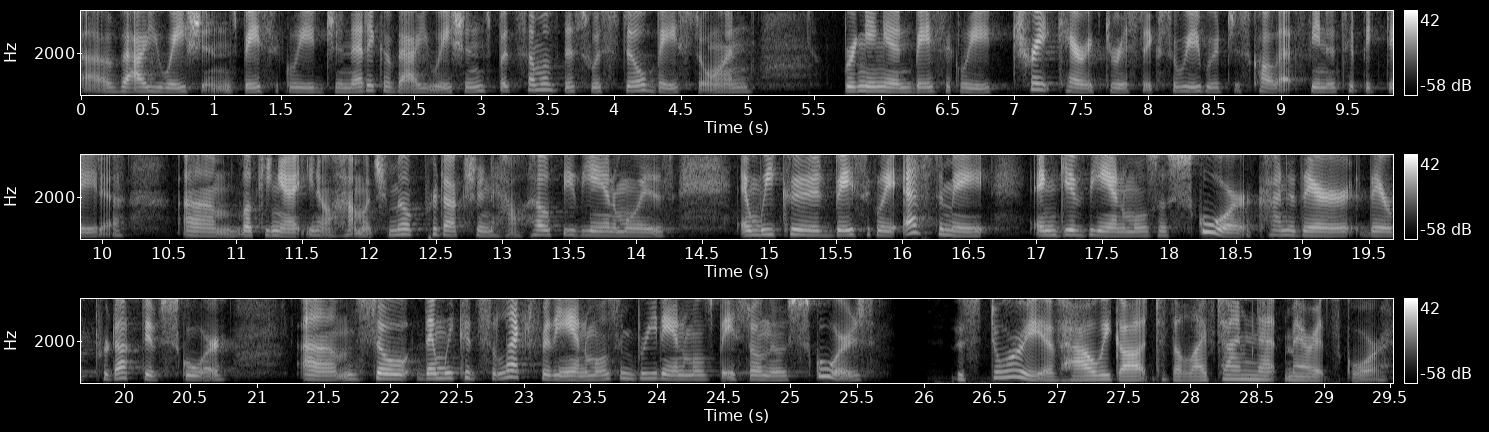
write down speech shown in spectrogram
uh, evaluations, basically genetic evaluations, but some of this was still based on bringing in basically trait characteristics. So we would just call that phenotypic data um, looking at you know how much milk production, how healthy the animal is, and we could basically estimate and give the animals a score, kind of their their productive score. Um, so then we could select for the animals and breed animals based on those scores. The story of how we got to the lifetime net merit score,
